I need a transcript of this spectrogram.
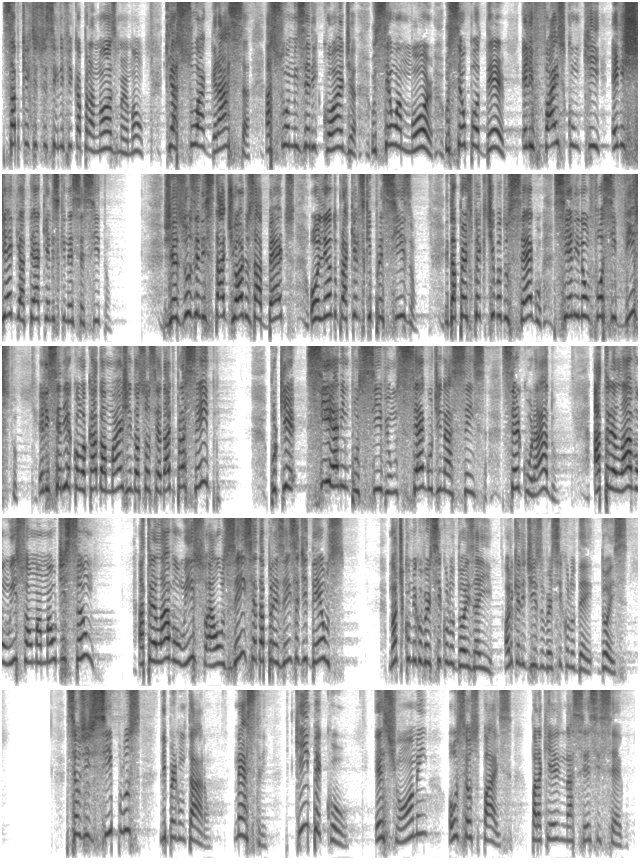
Sabe o que isso significa para nós, meu irmão? Que a sua graça, a sua misericórdia, o seu amor, o seu poder, ele faz com que ele chegue até aqueles que necessitam. Jesus ele está de olhos abertos, olhando para aqueles que precisam. E da perspectiva do cego, se ele não fosse visto, ele seria colocado à margem da sociedade para sempre. Porque se era impossível um cego de nascença ser curado, atrelavam isso a uma maldição, atrelavam isso à ausência da presença de Deus. Note comigo o versículo 2 aí, olha o que ele diz no versículo 2. Seus discípulos lhe perguntaram: Mestre, quem pecou, este homem ou seus pais, para que ele nascesse cego?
